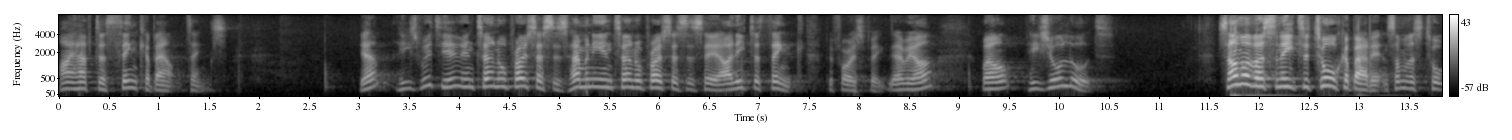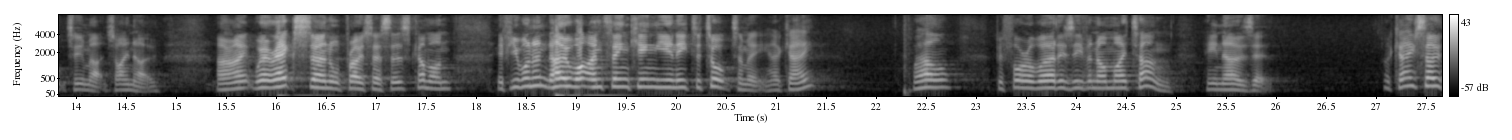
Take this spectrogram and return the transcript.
I have to think about things. Yeah, he's with you. Internal processes. How many internal processes here? I need to think before I speak. There we are. Well, he's your Lord. Some of us need to talk about it, and some of us talk too much, I know. All right? We're external processors. Come on. If you want to know what I'm thinking, you need to talk to me, okay? Well, before a word is even on my tongue, he knows it. Okay? So,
